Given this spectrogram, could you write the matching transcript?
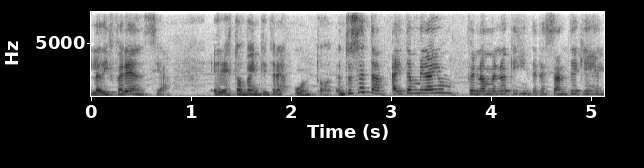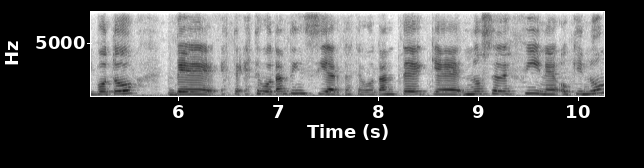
la diferencia estos 23 puntos. Entonces ahí también hay un fenómeno que es interesante, que es el voto de este, este votante incierto, este votante que no se define o que no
